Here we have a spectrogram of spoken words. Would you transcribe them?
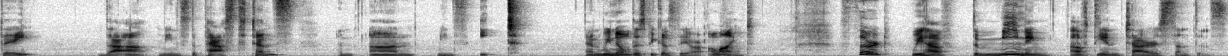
they, da means the past tense, and an means eat. And we know this because they are aligned. Third, we have the meaning of the entire sentence.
